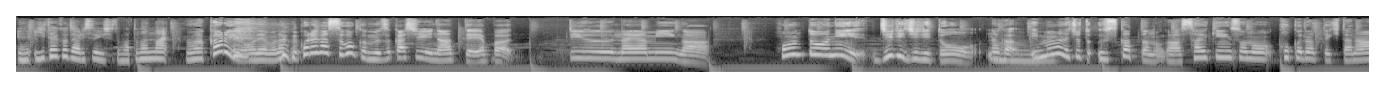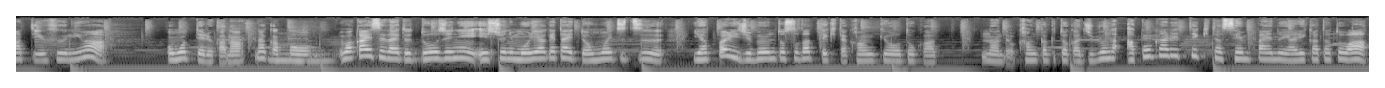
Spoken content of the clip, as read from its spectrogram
え言いたいことありすぎてちょっとまとまんない。うんわかるよ。でもなんかこれがすごく難しいなってやっぱっていう悩みが本当にじりじりとなんかうん。今までちょっと薄かったのが最近その濃くなってきたなっていう風には思ってるかな。なんかこう、若い世代と同時に一緒に盛り上げたいって思いつつやっぱり自分と育ってきた環境とかなんだろう感覚とか自分が憧れてきた先輩のやり方とは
